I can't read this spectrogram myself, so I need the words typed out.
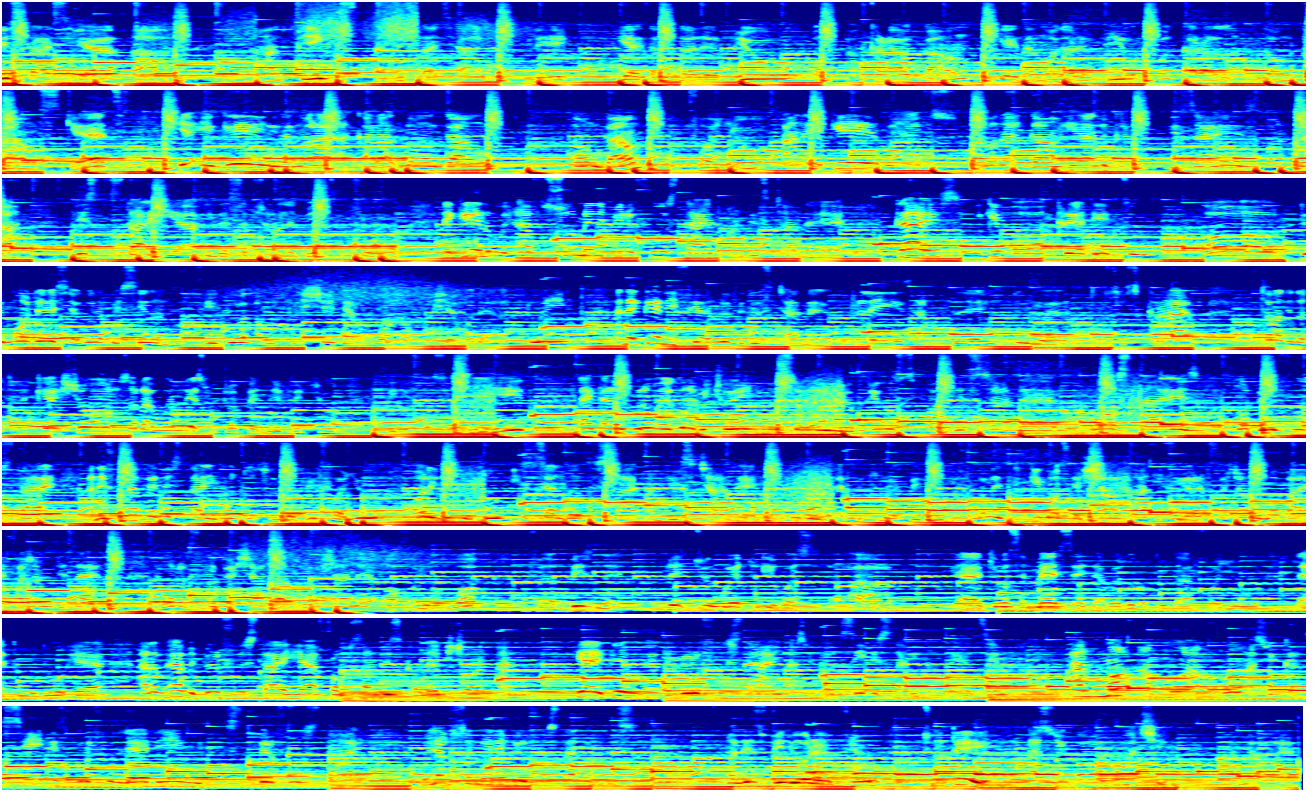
These styles here are handpicked, and these styles here are lovely. Here is another review of Ankara gown. Here is another review of Ankara long gown skirt. Here again is another Ankara long gown, long gown for you. And again we have another gown here. Look at the designs under this style here is exceptionally beautiful. Again, we have so many beautiful styles on this channel. Guys, we give all credit to the models you're going to be seeing on this video. I will appreciate their work, I appreciate what they are doing. And again, if you are new to this channel, please and please do well to subscribe, turn on the notification so that when next we drop a new video, you will see it. Like that, we're going to be showing uh, give us a message that we're going to do that for you. Like we do here. And we have a beautiful style here from Sandys collection. And here again we have a beautiful style. As you can see this style and more and more and more as you can see this beautiful lady with this beautiful style. We have so many beautiful styles on this video review. Today as you are watching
